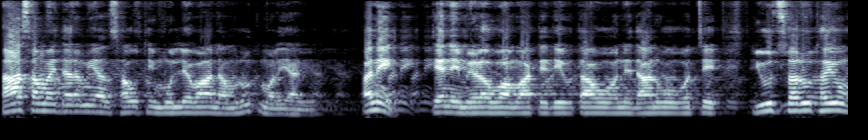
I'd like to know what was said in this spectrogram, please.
આ સમય દરમિયાન સૌથી મૂલ્યવાન અમૃત મળી આવ્યું અને તેને મેળવવા માટે દેવતાઓ અને દાનવો વચ્ચે યુદ્ધ શરૂ થયું.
